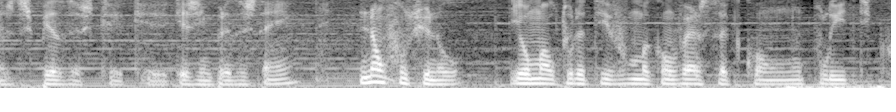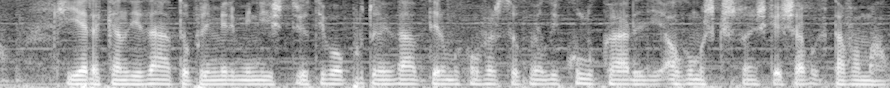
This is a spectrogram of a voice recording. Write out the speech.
as despesas que, que, que as empresas têm. Não funcionou. Eu, uma altura, tive uma conversa com um político que era candidato ao primeiro-ministro, eu tive a oportunidade de ter uma conversa com ele e colocar-lhe algumas questões que achava que estava mal,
